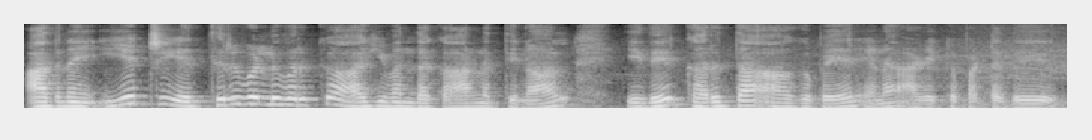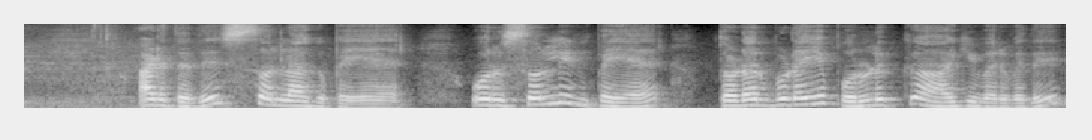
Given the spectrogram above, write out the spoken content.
அதனை இயற்றிய திருவள்ளுவருக்கு ஆகி வந்த காரணத்தினால் இது கருத்தா ஆகு பெயர் என அழைக்கப்பட்டது. அடுத்தது சொல்லாகு பெயர் ஒரு சொல்லின் பெயர் தொடர்புடைய பொருளுக்கு ஆகி வருவது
